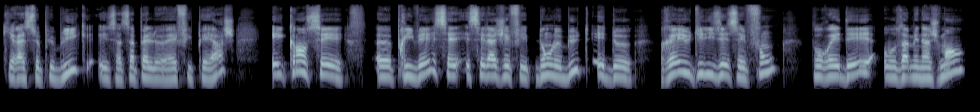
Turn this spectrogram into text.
qui reste public et ça s'appelle le FIPH. Et quand c'est euh, privé, c'est, c'est la GFIP, dont le but est de réutiliser ces fonds pour aider aux aménagements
